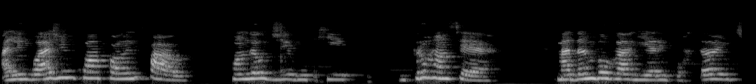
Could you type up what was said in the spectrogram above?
a linguagem com a qual ele fala. Quando eu digo que, para o Rancière, Madame Bovary era importante,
